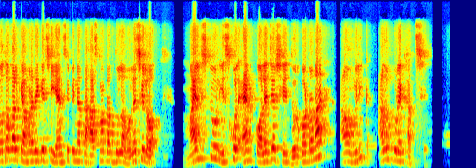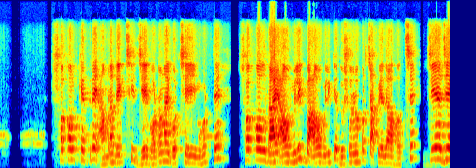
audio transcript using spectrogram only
গতকালকে আমরা দেখেছি এনসিপি নেতা হাসনাত আবদুল্লাহ বলেছিল, মাইলস্টোন স্কুল অ্যান্ড কলেজের সেই দুর্ঘটনায় আওয়ামী লীগ আলু করে খাচ্ছে। সকল ক্ষেত্রে আমরা দেখছি যে ঘটনায় ঘটছে এই মুহূর্তে সকল দায় আওয়ামী লীগ বা আওয়ামী লীগকে দোষরের উপর চাপিয়ে দেওয়া হচ্ছে। যে যে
